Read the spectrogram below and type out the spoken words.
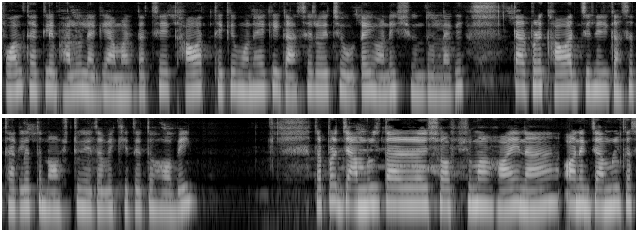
ফল থাকলে ভালো লাগে। আমার কাছে খাওয়ার থেকে মনে হয় কি গাছে রয়েছে ওটাই অনেক সুন্দর লাগে। তারপরে খাওয়ার জিনিস গাছে থাকলে তো নষ্ট হয়ে যাবে, খেতে তো হবেই। তারপর জামরুল তার সবসময় হয় না। অনেক জামরুল গাছ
